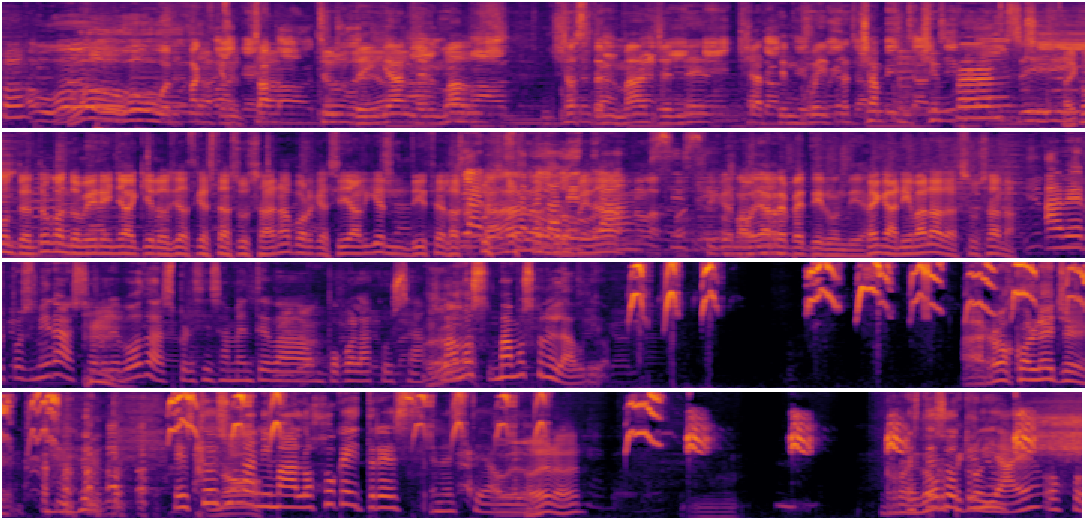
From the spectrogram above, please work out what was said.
Oh, oh, if I can talk to the animals, just imagine it, chatting with a jumping chimpanzee. Estoy contento cuando viene Iñaki los días que está Susana, porque si alguien dice las Claro, cosas con la propiedad. Sí, sí. sí que La no- voy a repetir un día. Venga, animalada, Susana. A ver, pues mira, sobre bodas precisamente va un poco la cosa. Vamos, vamos con el audio. Arroz con leche. Esto es un animal, ojo que hay tres en este audio. A ver, a ver. Este Roedor es otro pequeño. ya, ¿eh? Ojo.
